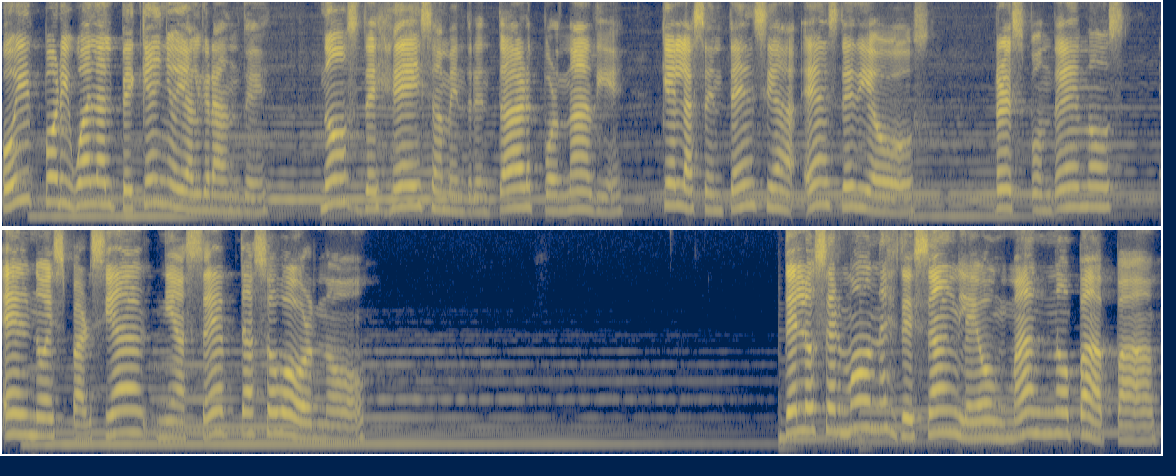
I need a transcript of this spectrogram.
Oíd por igual al pequeño y al grande. No os dejéis amedrentar por nadie, que la sentencia es de Dios. Respondemos, Él no es parcial ni acepta soborno. De los sermones de San León Magno Papa.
